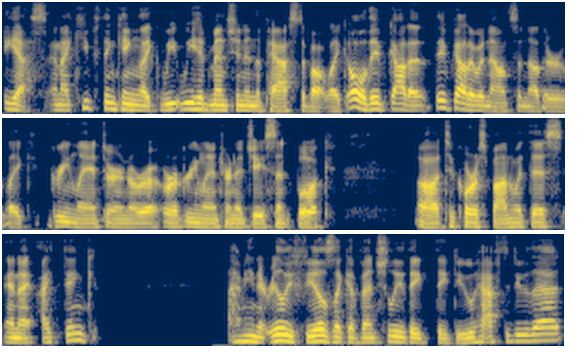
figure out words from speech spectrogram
yes, and I keep thinking like we we had mentioned in the past about like oh they've got to they've got to announce another like Green Lantern or a, or a Green Lantern adjacent book uh, to correspond with this, and I I think. I mean, it really feels like eventually they they do have to do that,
